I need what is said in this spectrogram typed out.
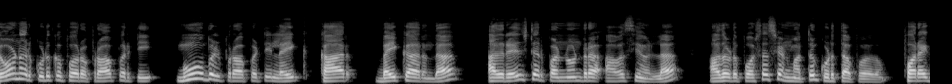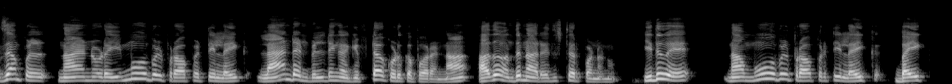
டோனர் கொடுக்க போகிற property movable property like car பைக்காக இருந்தால் அது ரெஜிஸ்டர் பண்ணுன்ற அவசியம் இல்லை. அதோட பொசஷன் மட்டும் கொடுத்தா போதும். ஃபார் எக்ஸாம்பிள் நான் என்னோட immovable property like land and பில்டிங்கை கிஃப்டாக கொடுக்க போறேன்னா அதை வந்து நான் ரெஜிஸ்டர் பண்ணணும். இதுவே நான் movable property like bike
